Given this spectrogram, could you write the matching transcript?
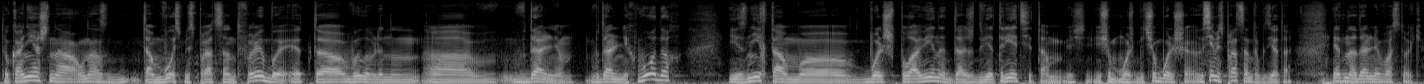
то, конечно, у нас там 80% рыбы это выловлено а, в дальнем, в дальних водах, из них там э, больше половины, даже две трети, там еще, может быть, еще больше, 70% где-то, это на Дальнем Востоке.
